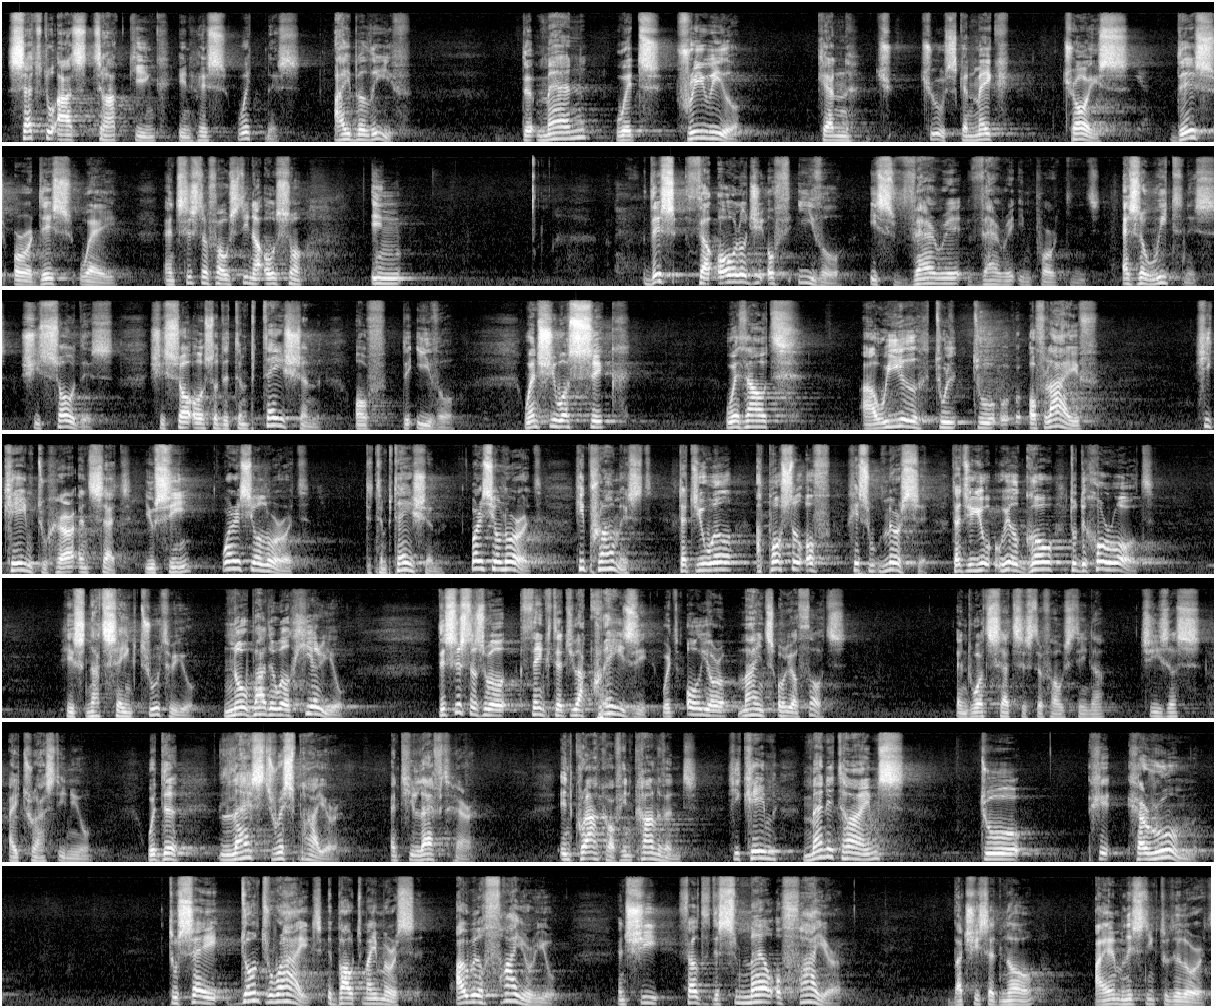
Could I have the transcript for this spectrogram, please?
said to us Jack King in his witness, I believe the man with free will can ch choose, can make choice this or this way. And Sister Faustina also in this theology of evil is very, very important as a witness. She saw this. She saw also the temptation of the evil. When she was sick, without a will to, to, of life, he came to her and said, You see, where is your Lord? The temptation. Where is your Lord? He promised that you will, apostle of his mercy, that you will go to the whole world. He's not saying true to you. Nobody will hear you. The sisters will think that you are crazy with all your minds or your thoughts. And what said Sister Faustina? Jesus, I trust in you. With the last respire, and he left her. In Krakow, in convent, he came many times to her room to say, Don't write about my mercy, I will fire you. And she felt the smell of fire. But she said, No, I am listening to the Lord.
